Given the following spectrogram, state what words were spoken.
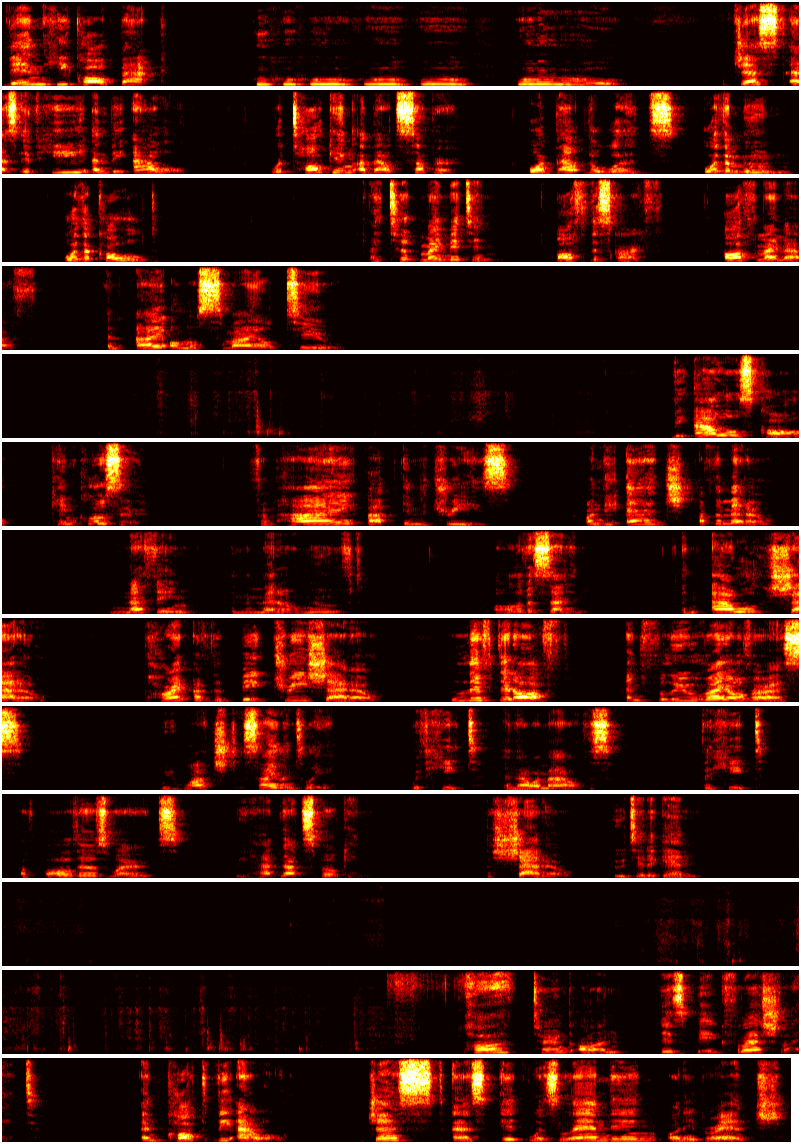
Then he called back. Hoo hoo hoo hoo hoo hoo. Just as if he and the owl were talking about supper, or about the woods, or the moon, or the cold. I took my mitten off the scarf, off my mouth, and I almost smiled too. The owl's call came closer from high up in the trees on the edge of the meadow. Nothing in the meadow moved. All of a sudden, an owl shadow, part of the big tree shadow, lifted off and flew right over us. We watched silently with heat in our mouths, the heat of all those words we had not spoken. The shadow hooted again. Pa turned on his big flashlight and caught the owl just as it was landing on a branch.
